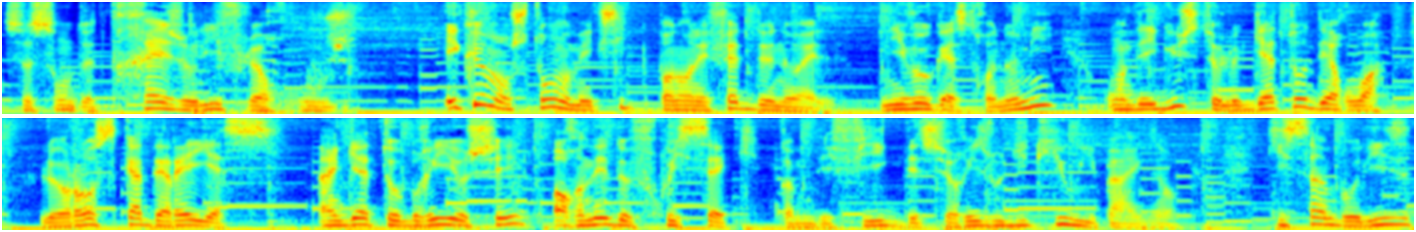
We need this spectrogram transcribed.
Ce sont de très jolies fleurs rouges. Et que mange-t-on au Mexique pendant les fêtes de Noël? Niveau gastronomie, on déguste le gâteau des rois, le rosca de reyes, un gâteau brioché orné de fruits secs, comme des figues, des cerises ou du kiwi par exemple, qui symbolise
